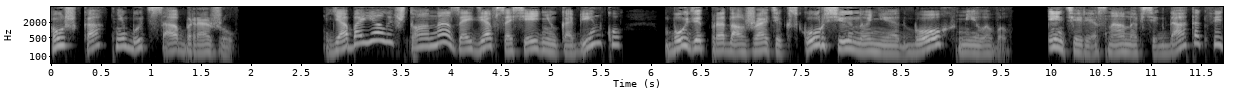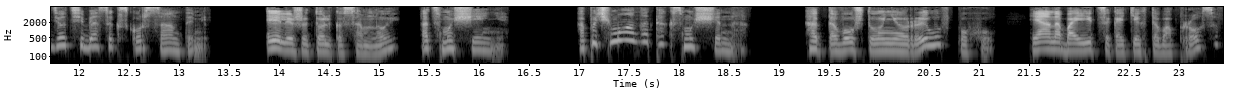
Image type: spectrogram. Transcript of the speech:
Уж как-нибудь соображу». Я боялась, что она, зайдя в соседнюю кабинку, будет продолжать экскурсию, но нет, Бог миловал. Интересно, она всегда так ведет себя с экскурсантами? Или же только со мной от смущения? А почему она так смущена? От того, что у нее рыло в пуху, и она боится каких-то вопросов?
